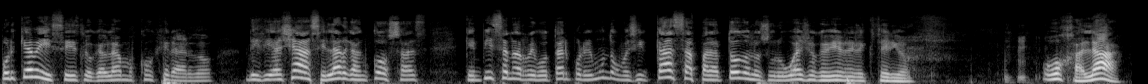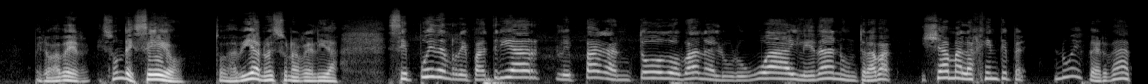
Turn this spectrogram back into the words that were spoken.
Porque a veces, lo que hablábamos con Gerardo, desde allá se largan cosas que empiezan a rebotar por el mundo, como decir, casas para todos los uruguayos que viven en el exterior. Ojalá, pero a ver, es un deseo, todavía no es una realidad. Se pueden repatriar, le pagan todo, van al Uruguay, le dan un trabajo, llama a la gente, pero no es verdad.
